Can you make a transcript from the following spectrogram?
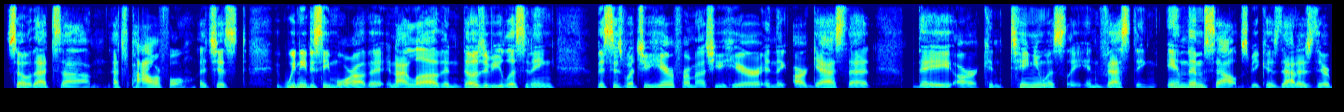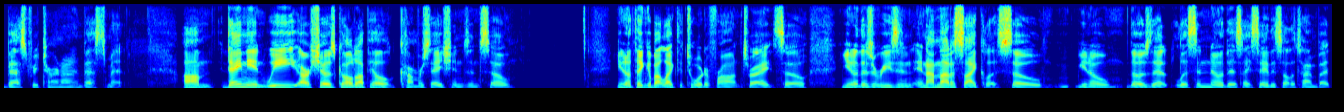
So that's um, that's powerful. It's just we need to see more of it, and I love. And those of you listening, this is what you hear from us. You hear in the, our guests that they are continuously investing in themselves because that is their best return on investment. Um, Damien, we our show's called Uphill Conversations, and so you know think about like the Tour de France, right? So you know there's a reason, and I'm not a cyclist, so you know those that listen know this. I say this all the time, but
